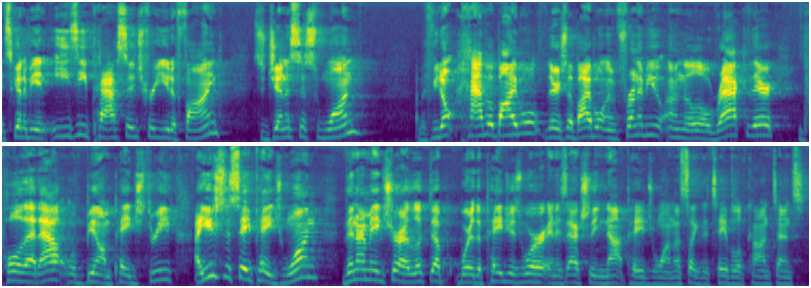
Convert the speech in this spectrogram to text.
it's going to be an easy passage for you to find. It's Genesis 1. Um, if you don't have a Bible, there's a Bible in front of you on the little rack there. Pull that out, it will be on page 3. I used to say page 1, then I made sure I looked up where the pages were, and it's actually not page 1. That's like the table of contents,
